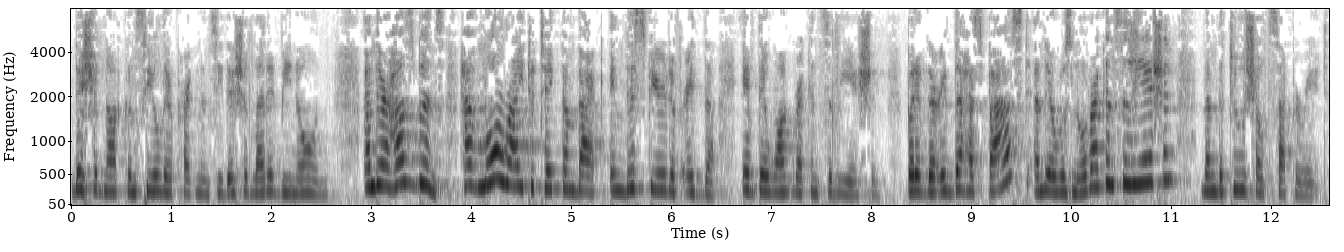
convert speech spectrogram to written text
they should not conceal their pregnancy. They should let it be known. And their husbands have more right to take them back in this period of iddah if they want reconciliation. But if their iddah has passed and there was no reconciliation, then the two shall separate.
